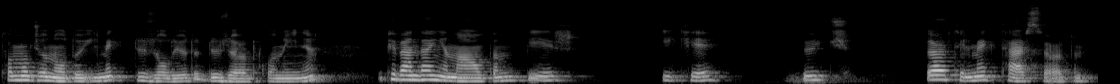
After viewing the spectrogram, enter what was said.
tomurcuğun olduğu ilmek düz oluyordu. Düz ördük onu yine. İpi benden yana aldım. 1 2 3 4 ilmek ters ördüm.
